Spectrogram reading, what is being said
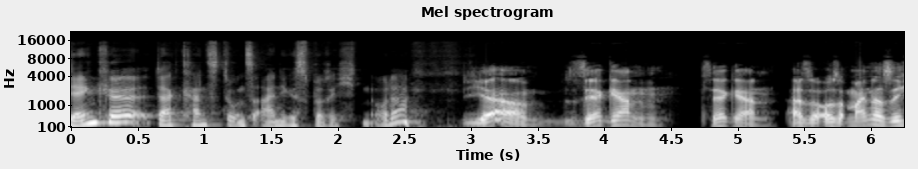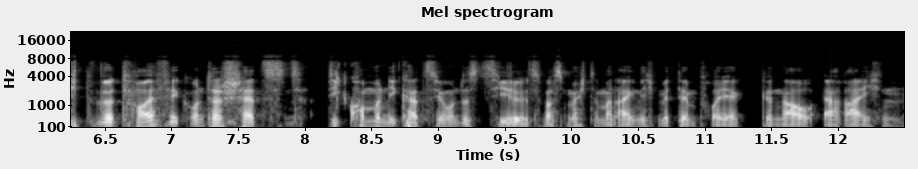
denke, da kannst du uns einiges berichten, oder? Ja, sehr gern. Sehr gern. Also aus meiner Sicht wird häufig unterschätzt die Kommunikation des Ziels. Was möchte man eigentlich mit dem Projekt genau erreichen?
